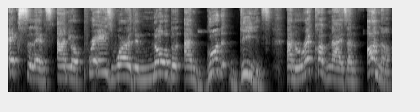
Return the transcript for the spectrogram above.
excellence and your praiseworthy, noble, and good deeds and recognize and honor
